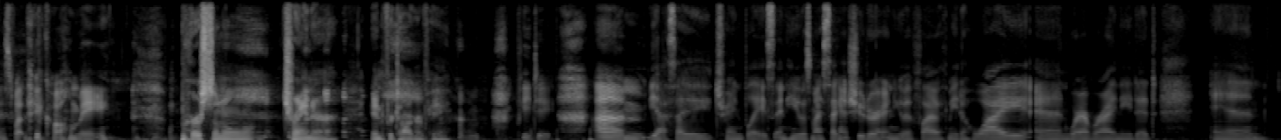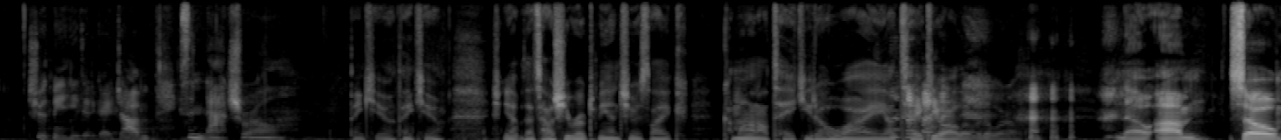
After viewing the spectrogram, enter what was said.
is what they call me, personal trainer in photography. PT. Um, yes, I trained Blaze, and he was my second shooter, and he would fly with me to Hawaii and wherever I needed, and shoot with me. And he did a great job. He's a natural. Thank you. Thank you. Yep, that's how she roped me in. She was like, "Come on, I'll take you to Hawaii. I'll take you all over the world." no. Um so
